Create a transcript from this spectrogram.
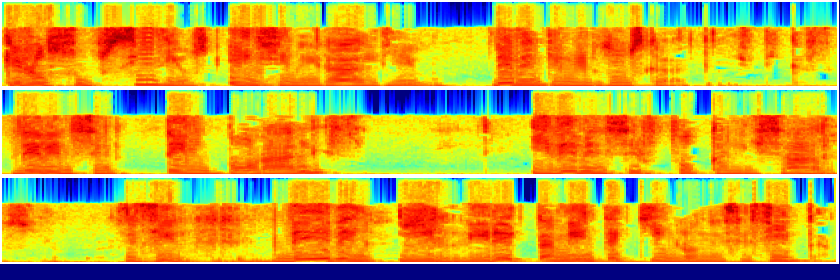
que los subsidios en general, Diego, deben tener dos características. Deben ser temporales y deben ser focalizados. Es decir, deben ir directamente a quien lo necesita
